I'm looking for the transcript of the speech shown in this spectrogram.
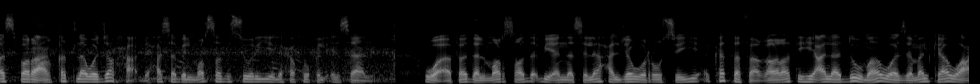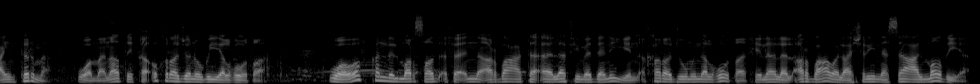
أسفر عن قتلى وجرحى بحسب المرصد السوري لحقوق الإنسان. وأفاد المرصد بأن سلاح الجو الروسي كثف غاراته على دوما وزملكا وعين ترمة ومناطق أخرى جنوبي الغوطة ووفقا للمرصد فإن أربعة آلاف مدني خرجوا من الغوطة خلال الأربع والعشرين ساعة الماضية.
